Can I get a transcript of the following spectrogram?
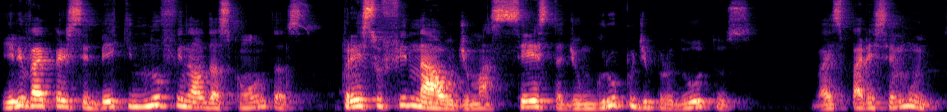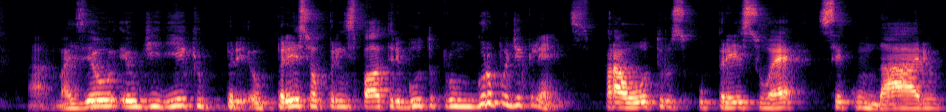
ele vai perceber que no final das contas, o preço final de uma cesta, de um grupo de produtos, vai se parecer muito. Tá? Mas eu, eu diria que o, pre, o preço é o principal atributo para um grupo de clientes. Para outros, o preço é secundário,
